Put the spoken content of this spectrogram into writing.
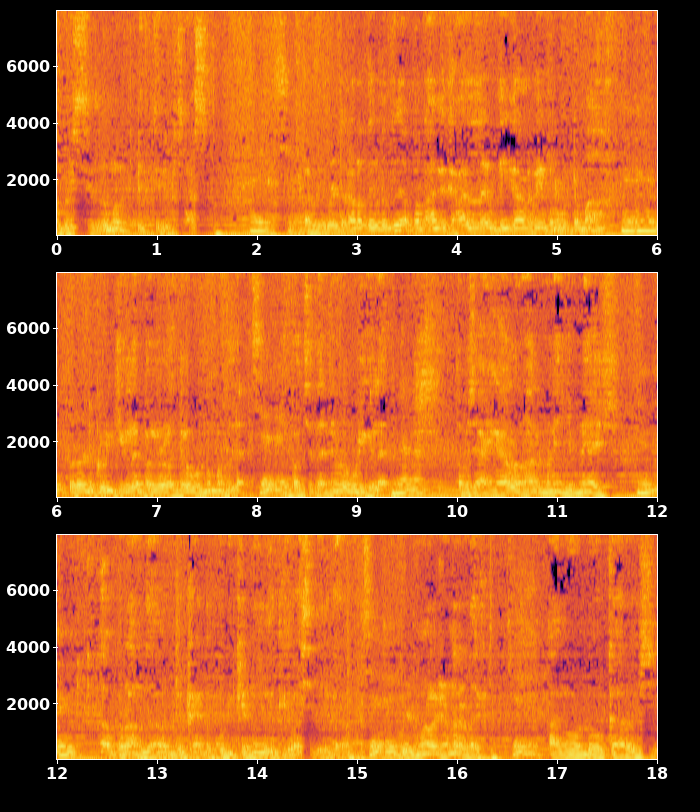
அப்படி சிறும பிடித்து சாசம் ஆயிடுச்சு அப்படி விட்டு நடந்துக்கிட்டது அப்ப நாங்க காலைல இப்படி காலமே புறப்பட்டோமா? ஒரு குடிக்கல பல் விளக்கல ஒண்ணும் பண்ணல. பச்சை தண்ணியோட குடிக்கல. அப்ப சாயங்காலம் நாலு மணி அஞ்சு மணி ஆயிடுச்சு. அப்புறம் அந்த அந்த குடிக்கணுங்களுக்கு வசதி இருக்காங்க சரி. வீட்டு மேல கிணறு கிடக்கு. அங்க கொண்டு உட்கார வச்சு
